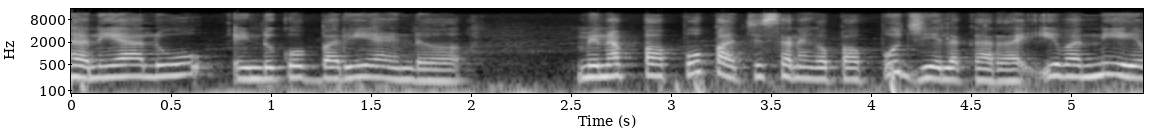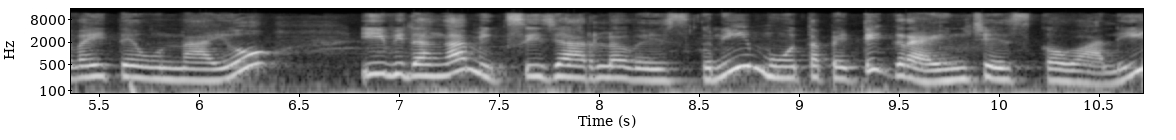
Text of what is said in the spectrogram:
ధనియాలు ఎండు కొబ్బరి అండ్ మినప్పప్పు పచ్చిశనగపప్పు జీలకర్ర ఇవన్నీ ఏవైతే ఉన్నాయో ఈ విధంగా మిక్సీ జార్లో వేసుకుని మూత పెట్టి గ్రైండ్ చేసుకోవాలి.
